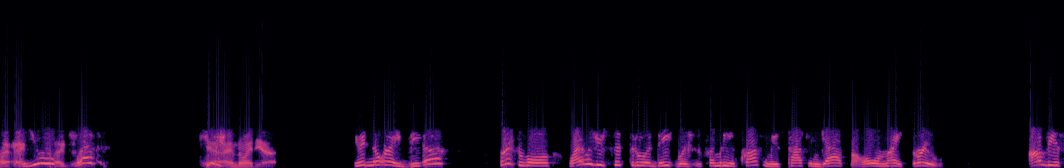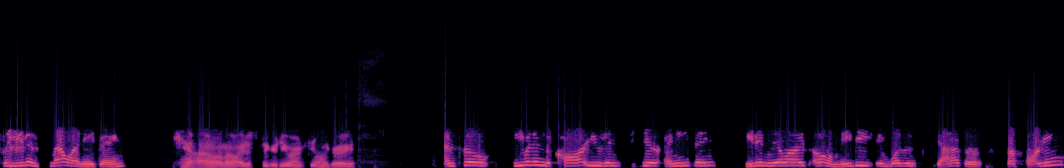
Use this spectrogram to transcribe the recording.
I, I Are you, I just- what? yeah, I have no idea. You had no idea? First of all, why would you sit through a date where somebody across from you is passing gas the whole night through? obviously you didn't smell anything. Yeah, I don't know. I just figured you weren't feeling great. And so even in the car, you didn't hear anything. You didn't realize, oh, maybe it wasn't gas or, or farting.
